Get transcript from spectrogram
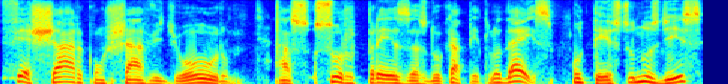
fechar com chave de ouro as surpresas do capítulo 10. O texto nos diz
